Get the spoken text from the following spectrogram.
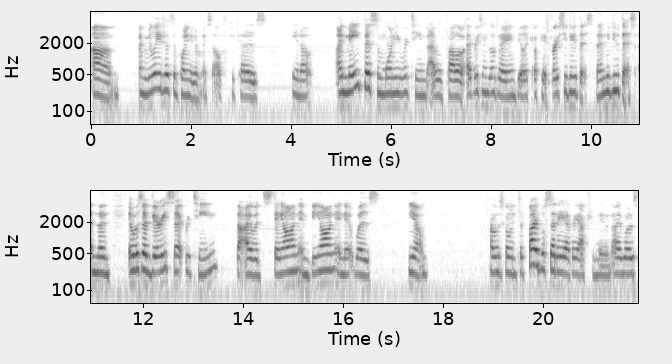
Um, I'm really disappointed in myself because you know, I made this morning routine that I would follow every single day and be like, okay, first you do this, then we do this. And then it was a very set routine that I would stay on and be on. And it was, you know, I was going to Bible study every afternoon. I was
